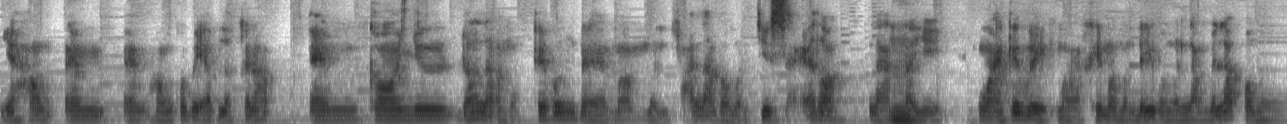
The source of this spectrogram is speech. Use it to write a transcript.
Dạ không em em không có bị áp lực cái đó. Em coi như đó là một cái vấn đề mà mình phải làm và mình chia sẻ thôi. Là Ừ. tại vì ngoài cái việc mà khi mà mình đi và mình làm vlog và mình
